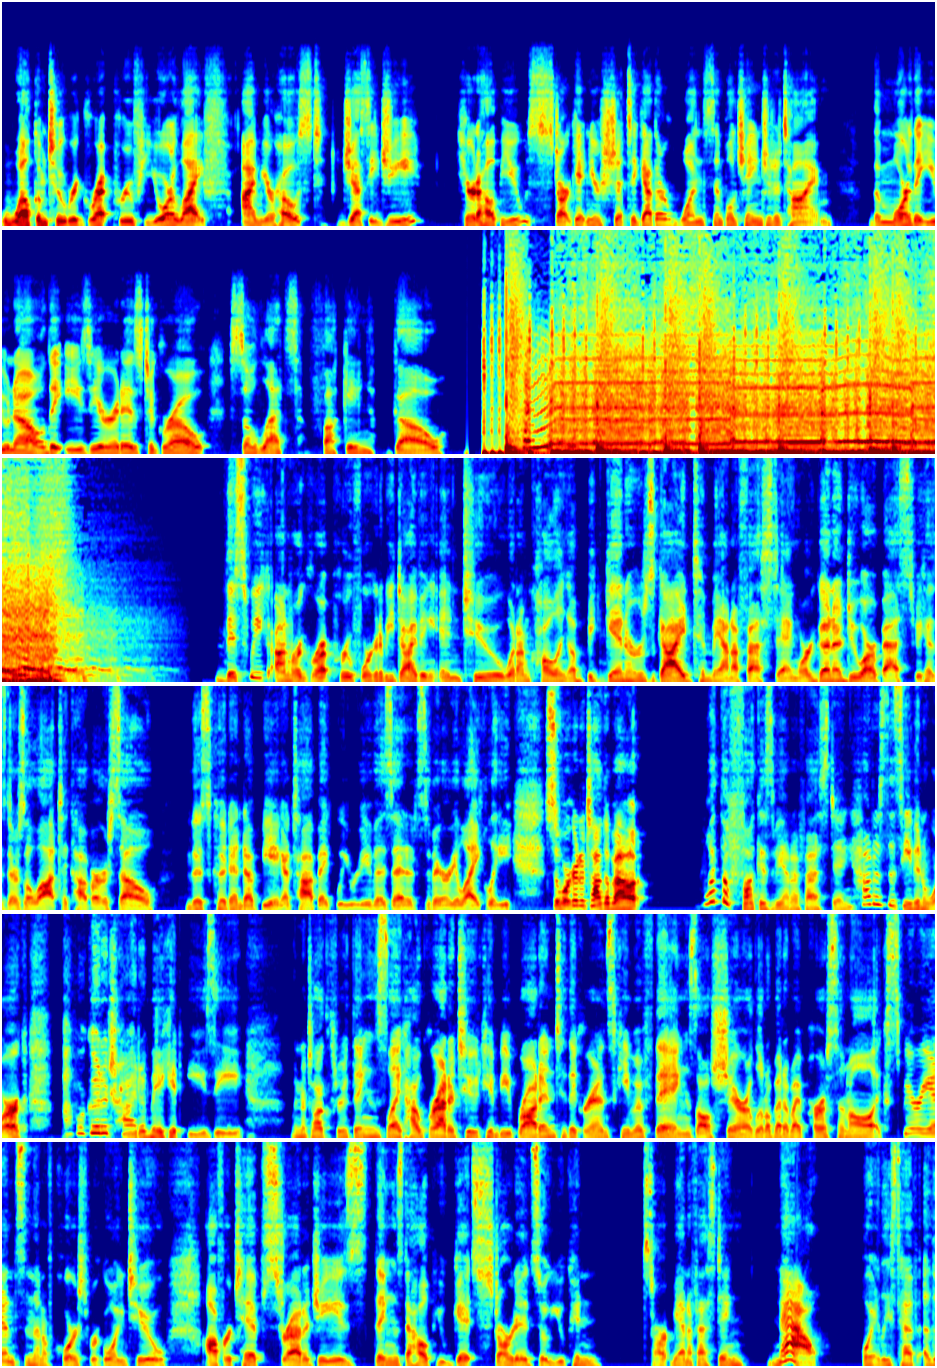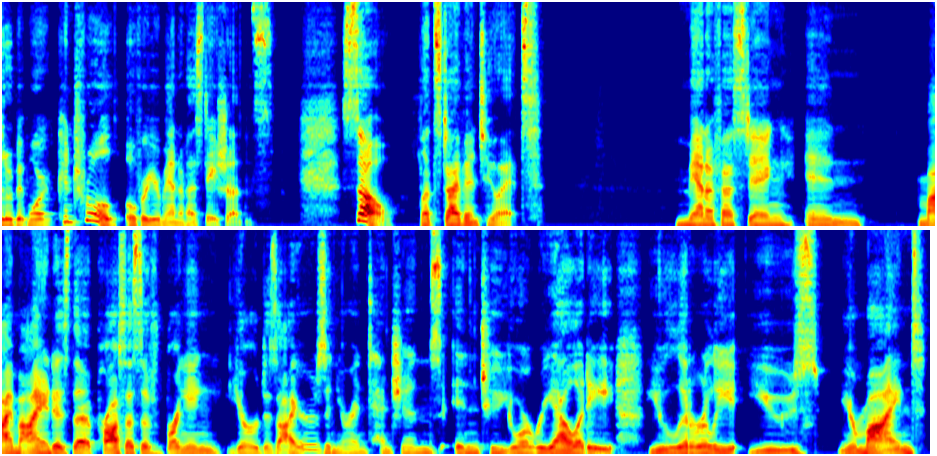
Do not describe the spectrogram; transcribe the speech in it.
Welcome to Regret Proof Your Life. I'm your host, Jesse G, here to help you start getting your shit together one simple change at a time. The more that you know, the easier it is to grow. So let's fucking go. This week on Regret Proof, we're going to be diving into what I'm calling a beginner's guide to manifesting. We're going to do our best because there's a lot to cover. So, this could end up being a topic we revisit. It's very likely. So, we're going to talk about what the fuck is manifesting? How does this even work? But we're going to try to make it easy. I'm going to talk through things like how gratitude can be brought into the grand scheme of things. I'll share a little bit of my personal experience. And then, of course, we're going to offer tips, strategies, things to help you get started so you can start manifesting now, or at least have a little bit more control over your manifestations. So let's dive into it. Manifesting in my mind is the process of bringing your desires and your intentions into your reality. You literally use your mind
